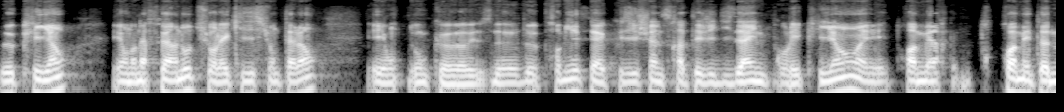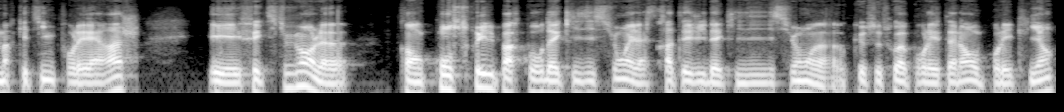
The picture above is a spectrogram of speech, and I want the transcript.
de clients, et on en a fait un autre sur l'acquisition de talent. Et donc, euh, le, premier, c'est Acquisition Strategy Design pour les clients et trois, méthodes marketing pour les RH. Et effectivement, quand on construit le parcours d'acquisition et la stratégie d'acquisition, euh, que ce soit pour les talents ou pour les clients,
